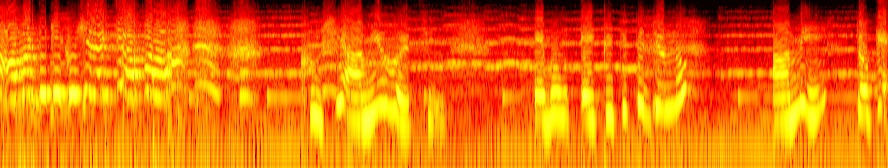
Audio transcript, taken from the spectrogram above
আমার দিকে খুশি লাগছে আপা। খুশি আমিও হয়েছি। এবং এই কৃতিত্বের জন্য আমি তোকে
